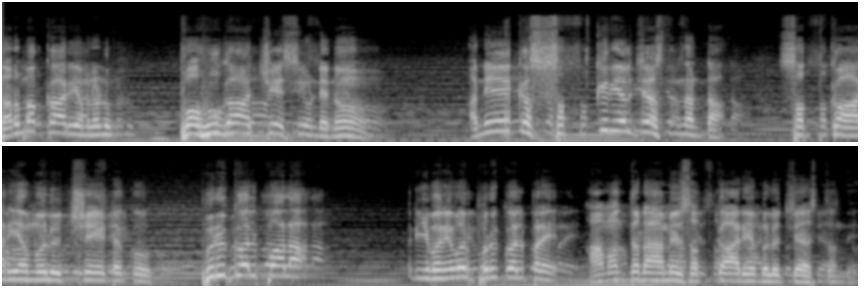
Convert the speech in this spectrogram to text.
ధర్మకార్యములను బహుగా చేసి ఉండెను. అనేక సత్క్రియలు చేస్తుందంట. సత్కార్యములు చేయుటకు పురుకొల్పాల. ఇవన్నెవరు పురుకొల్పలే? ఆమంతటా ఆమె సత్కార్యములు చేస్తుంది.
